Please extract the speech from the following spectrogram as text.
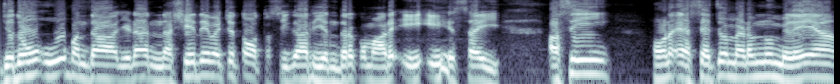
ਜਦੋਂ ਉਹ ਬੰਦਾ ਜਿਹੜਾ ਨਸ਼ੇ ਦੇ ਵਿੱਚ ਧੁੱਤ ਸੀਗਾ, ਰਜਿੰਦਰ ਕੁਮਾਰ ਏਐਸਆਈ ਅਸੀਂ ਹੁਣ ਐਸਐਚਓ ਮੈਡਮ ਨੂੰ ਮਿਲੇ ਆ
